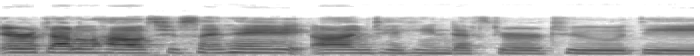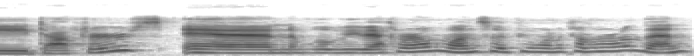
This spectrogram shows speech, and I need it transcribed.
Eric out of the house, just saying, "Hey, I'm taking Dexter to the doctor's, and we'll be back around one. So if you want to come around then."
